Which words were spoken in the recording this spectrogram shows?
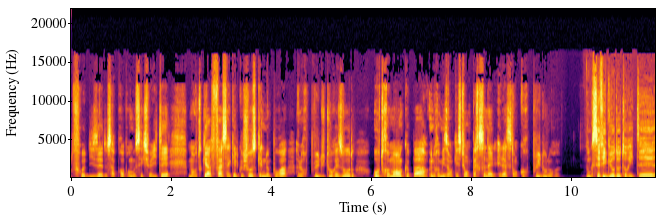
Freud disait de sa propre homosexualité, mais en tout cas face à quelque chose qu'elle ne pourra alors plus du tout résoudre autrement que par une remise en question personnelle. Et là, c'est encore plus douloureux. Donc ces figures d'autorité,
